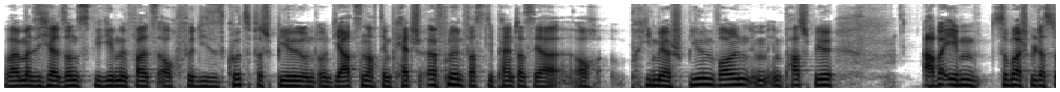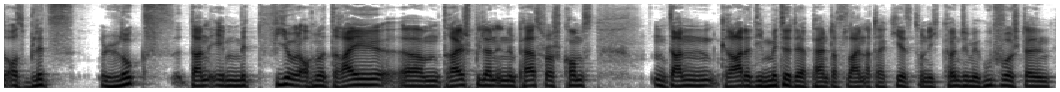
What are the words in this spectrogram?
weil man sich halt sonst gegebenenfalls auch für dieses Kurzpassspiel und, und Yards nach dem Catch öffnet, was die Panthers ja auch primär spielen wollen im, im Passspiel. Aber eben zum Beispiel, dass du aus Blitz-Looks dann eben mit vier oder auch nur drei, ähm, drei Spielern in den Pass-Rush kommst und dann gerade die Mitte der Panthers-Line attackierst. Und ich könnte mir gut vorstellen,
